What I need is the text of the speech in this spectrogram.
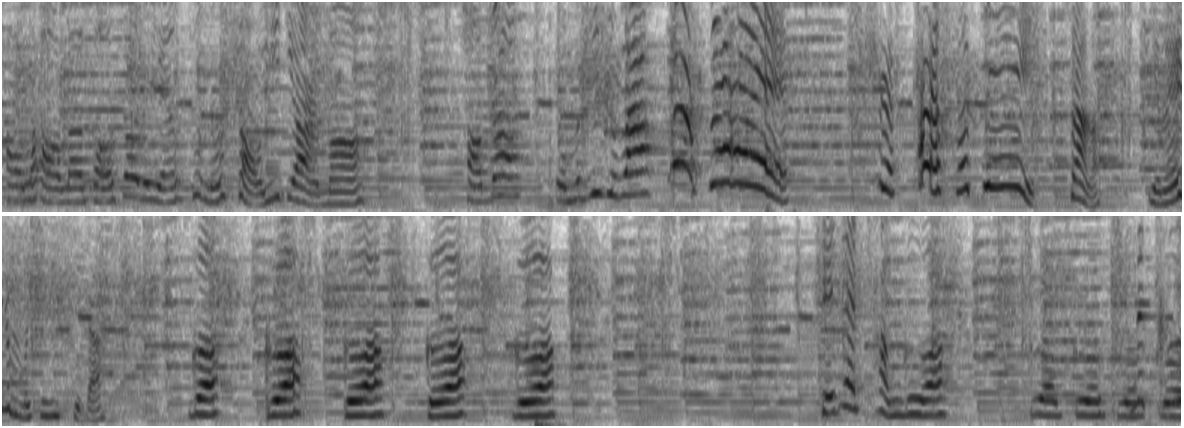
好了好了搞笑的元素能少一点吗？好的我们继续挖哇塞是钛合金。算了也没什么新奇的。哥哥哥哥哥。谁在唱歌？哥哥哥哥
